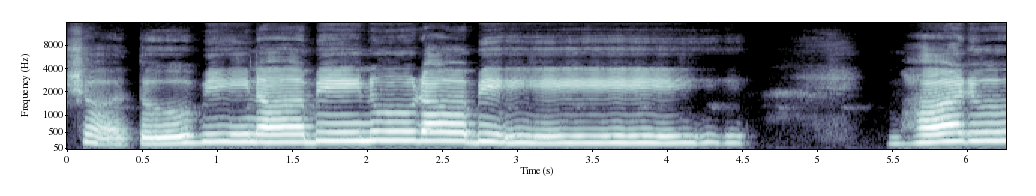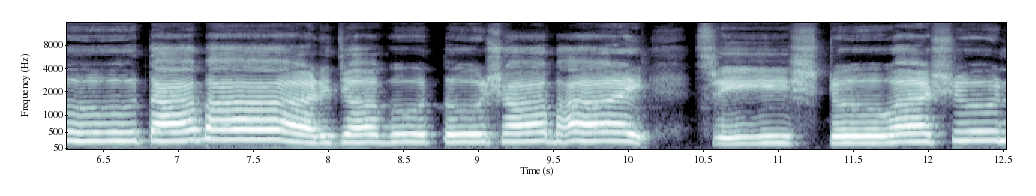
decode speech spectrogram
শত বিনা বেনু রবে ভারত আবার জগত সভায় শ্রেষ্ঠ আসুন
